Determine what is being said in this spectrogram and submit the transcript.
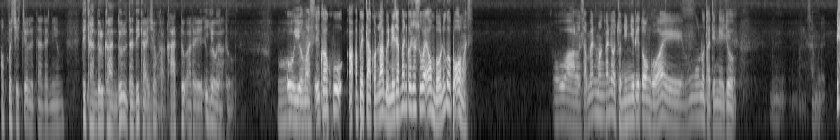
Apa sih cuk lek taleni? Digandul-gandul tadi gak iso gak gaduk arek iya ya. Waduh. Oh iya Mas, iku aku a- ape takon lah bene sampean kok sesuai ombo niku apa Mas? Oh, al sampean mangkane aja nyinyiri tonggo ae. Ngono dadine yo. Sampean.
